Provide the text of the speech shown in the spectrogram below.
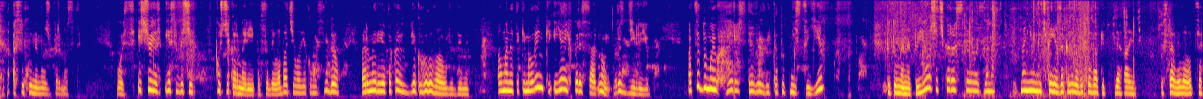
а суху не можу переносити. Ось. І що я, я сюди ще кущик армерії посадила. Бачила в якомусь відео. Армерія така, як голова у людини. А в мене такі маленькі, і я їх пересад... ну, розділюю. А це, думаю, хай росте велика. Тут місце є. Тут у мене туйошечка росте, ось вона. Манюнечка я закрила, бо собаки тут лягають. Поставила оце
